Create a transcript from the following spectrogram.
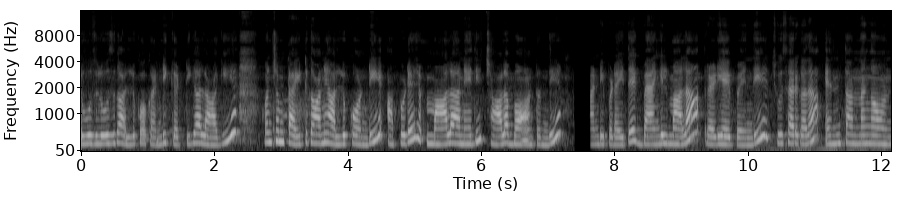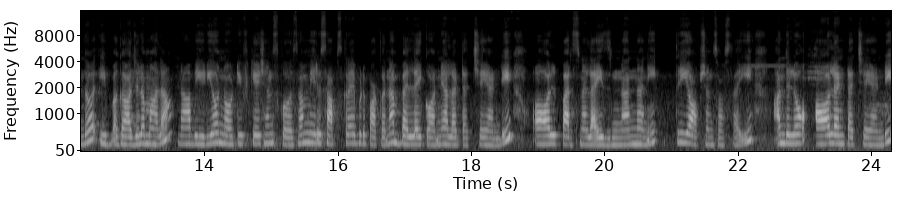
లూజ్ లూజ్గా అల్లుకోకండి గట్టిగా లాగి కొంచెం టైట్గానే అల్లుకోండి. అప్పుడే మాల అనేది చాలా బాగుంటుంది. అండ్ ఇప్పుడైతే బ్యాంగిల్ మాల రెడీ అయిపోయింది. చూసారు కదా ఎంత అందంగా ఉందో ఈ గాజుల మాల. నా వీడియో నోటిఫికేషన్స్ కోసం మీరు సబ్స్క్రైబ్డ్ పక్కన బెల్ ఐకాన్ని అలా టచ్ చేయండి. ఆల్ పర్సనలైజ్డ్ నన్ అని త్రీ ఆప్షన్స్ వస్తాయి. అందులో ఆల్ అని టచ్ చేయండి.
